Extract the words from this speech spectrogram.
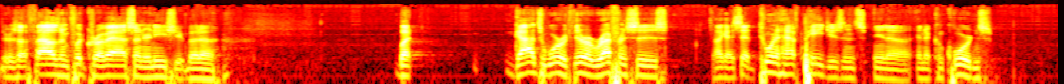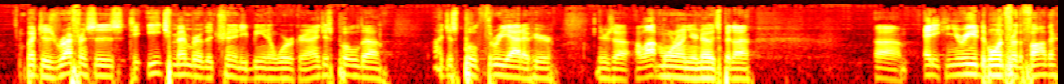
there's a thousand foot crevasse underneath you, but uh, but God's work. There are references like I said, two and a half pages in, in, a, in a concordance, but there's references to each member of the Trinity being a worker. And I just pulled, uh, I just pulled three out of here. There's a, a lot more on your notes, but uh, um, Eddie, can you read the one for the Father?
